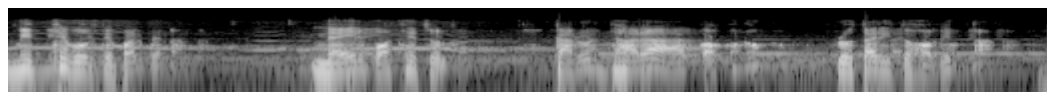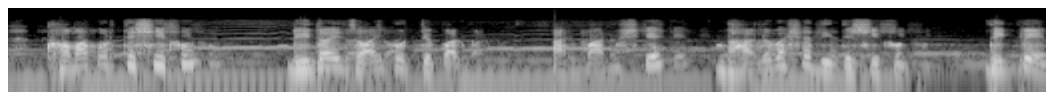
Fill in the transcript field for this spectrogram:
মিথ্যে বলতে পারবে না। ন্যায়ের পথে চলুন। কারোর ধারা কখনো প্রতারিত হবেন না। ক্ষমা করতে শিখুন, হৃদয় জয় করতে পারবেন, আর মানুষকে ভালোবাসা দিতে শিখুন। দেখবেন,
